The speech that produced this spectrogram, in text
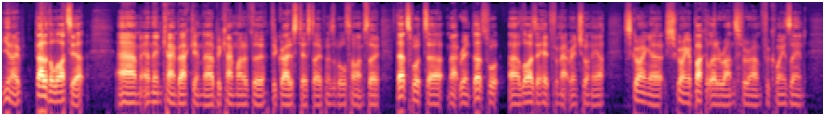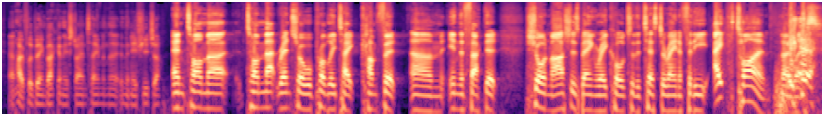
you know, batted the lights out. Um, and then came back and uh, became one of the, the greatest Test openers of all time. So that's what uh, Matt Ren- that's what uh, lies ahead for Matt Renshaw now, scoring a scoring a bucket load of runs for um, for Queensland and hopefully being back in the Australian team in the in the near future. And Tom, uh, Tom, Matt Renshaw will probably take comfort um, in the fact that Shaun Marsh is being recalled to the Test arena for the eighth time, no less.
